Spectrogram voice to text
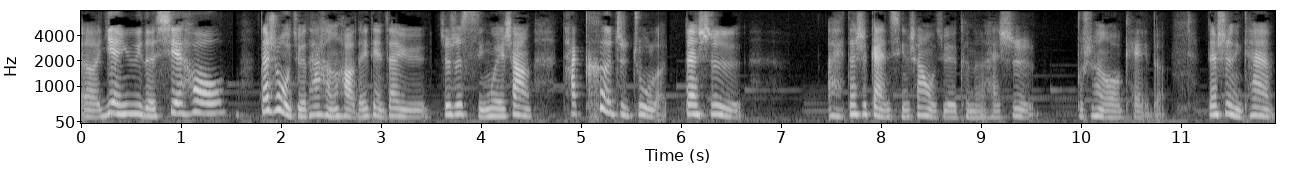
呃，艳遇的邂逅，但是我觉得他很好的一点在于，就是行为上他克制住了，但是，哎，但是感情上我觉得可能还是不是很 OK 的。但是你看，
